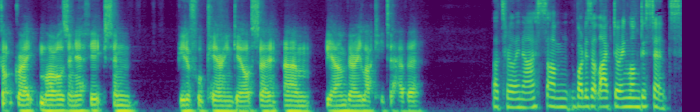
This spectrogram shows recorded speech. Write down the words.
got great morals and ethics and beautiful caring girl so um, yeah i'm very lucky to have her That's really nice. Um, what is it like doing long distance?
